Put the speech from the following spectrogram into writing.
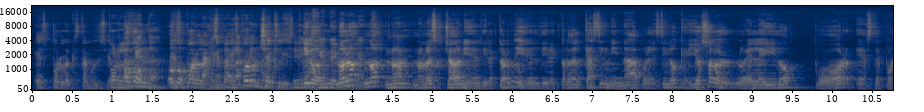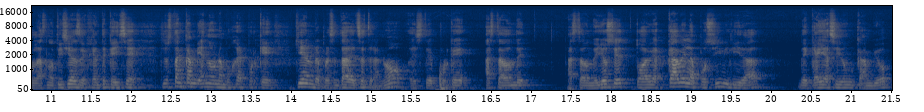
es por lo que estamos diciendo. Por la Ojo, agenda. Es Ojo, por la es agenda, por es por un checklist. sí. Digo, no lo, no, no, no lo he escuchado ni del director, ni del director del casting, ni nada por el estilo, que yo solo lo he leído por, este, por las noticias de gente que dice, lo están cambiando a una mujer porque quieren representar, etcétera, ¿no? Este, porque hasta donde, hasta donde yo sé, todavía cabe la posibilidad de que haya sido un cambio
